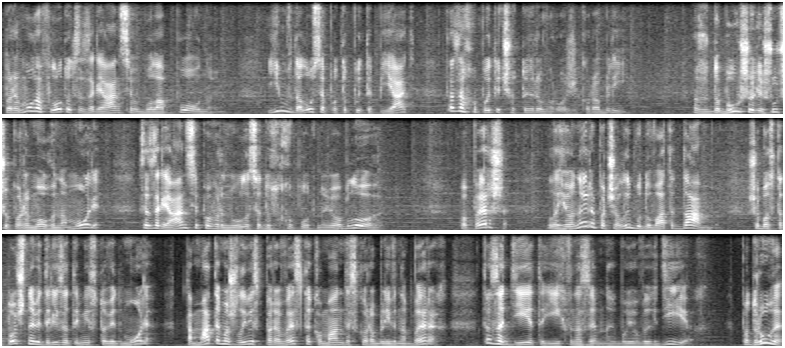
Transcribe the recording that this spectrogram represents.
Перемога флоту цезаріанців була повною. Їм вдалося потопити 5 та захопити 4 ворожі кораблі. Здобувши рішучу перемогу на морі, цезаріанці повернулися до сухопутної облоги. По-перше, легіонери почали будувати дамбу, щоб остаточно відрізати місто від моря та мати можливість перевести команди з кораблів на берег та задіяти їх в наземних бойових діях. По-друге,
